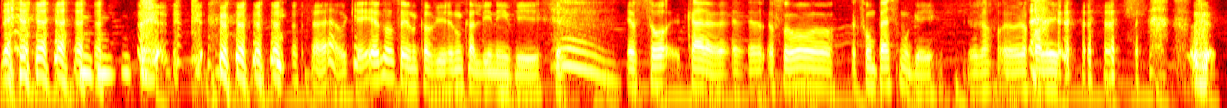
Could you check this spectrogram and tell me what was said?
é, ok. Eu não sei, eu nunca vi, eu nunca li nem vi. Eu sou, cara, eu sou, eu sou um péssimo gay. Eu já, eu já falei.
